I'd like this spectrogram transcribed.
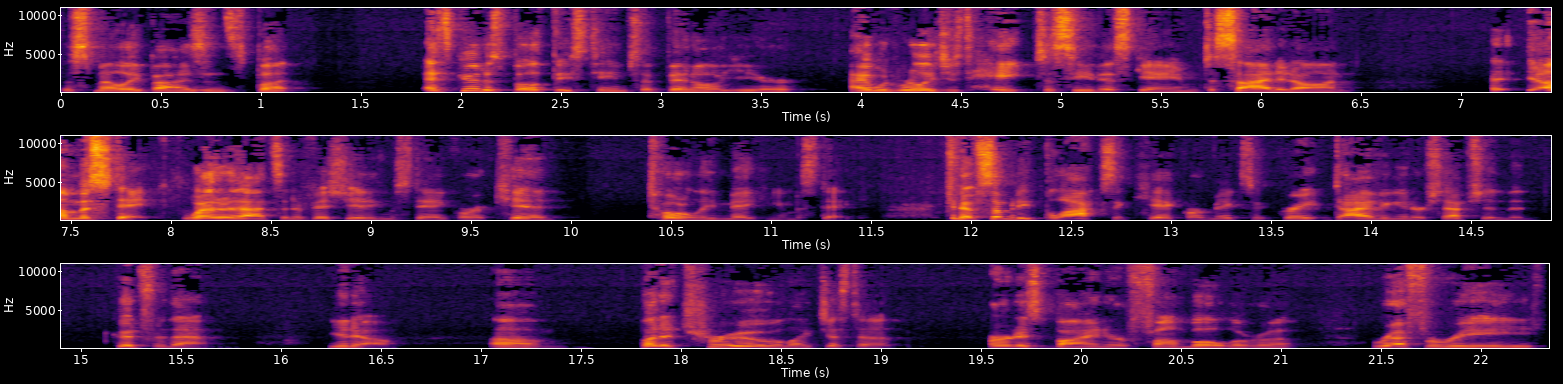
the Smelly Bisons, but as good as both these teams have been all year, I would really just hate to see this game decided on a- mistake, whether that's an officiating mistake or a kid totally making a mistake. You know, if somebody blocks a kick or makes a great diving interception, then good for them. You know, um, but a true like just a Earnest Byner fumble or a referee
